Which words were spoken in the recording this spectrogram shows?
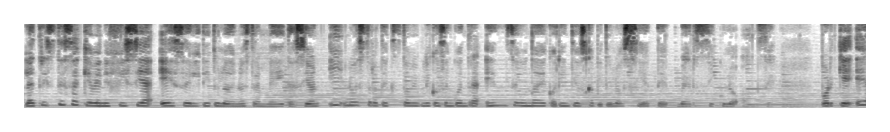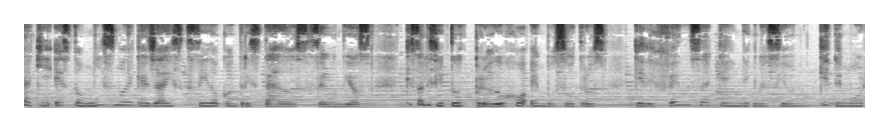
La tristeza que beneficia es el título de nuestra meditación y nuestro texto bíblico se encuentra en 2 Corintios capítulo 7 versículo 11. Porque he aquí esto mismo de que hayáis sido contristados según Dios, ¿Qué solicitud produjo en vosotros? ¿Qué defensa, qué indignación, qué temor,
